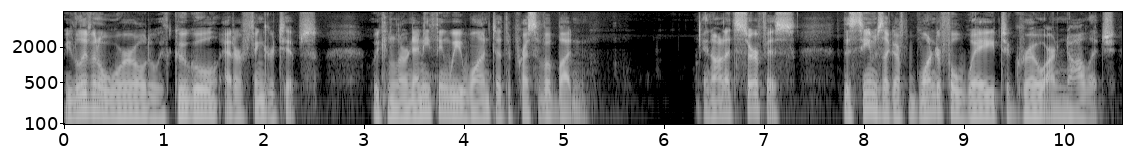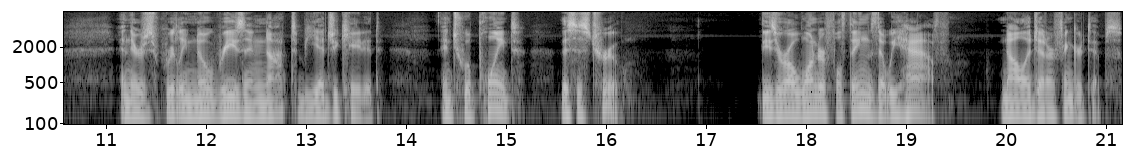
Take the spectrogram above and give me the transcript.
We live in a world with Google at our fingertips. We can learn anything we want at the press of a button. And on its surface, this seems like a wonderful way to grow our knowledge. And there's really no reason not to be educated. And to a point, this is true. These are all wonderful things that we have knowledge at our fingertips.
